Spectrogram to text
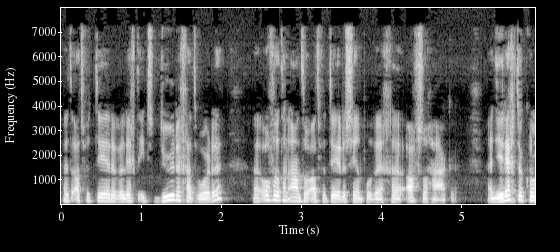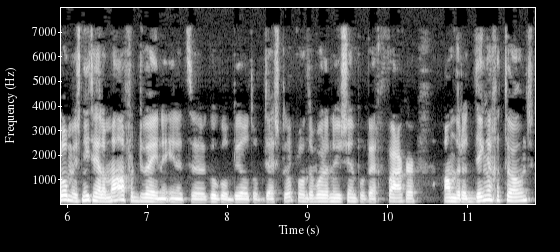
het adverteren wellicht iets duurder gaat worden. of dat een aantal adverteerders simpelweg af zal haken. En die rechterkolom is niet helemaal verdwenen in het Google beeld op desktop, want er worden nu simpelweg vaker andere dingen getoond.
